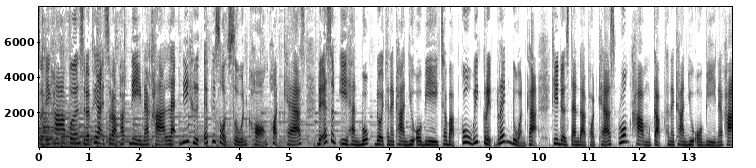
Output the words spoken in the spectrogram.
สวัสดีค่ะ เฟิร์นศิรัถยาอิสรภักดีนะคะ และนี่คือ episode ศูนย์ของพอดแคสต์ The SME Handbook โดยธนาคาร UOB ฉบับกู้วิกฤตเร่งด่วนค่ะ ที่ The Standard Podcast ร่วมทำกับธนาคาร UOB นะคะ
